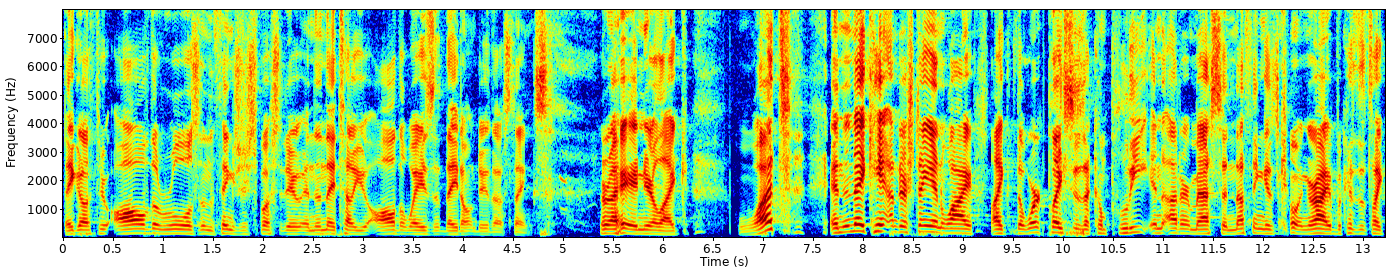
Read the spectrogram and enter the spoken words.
they go through all the rules and the things you're supposed to do, and then they tell you all the ways that they don't do those things, right? And you're like, what? And then they can't understand why, like, the workplace is a complete and utter mess and nothing is going right because it's like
